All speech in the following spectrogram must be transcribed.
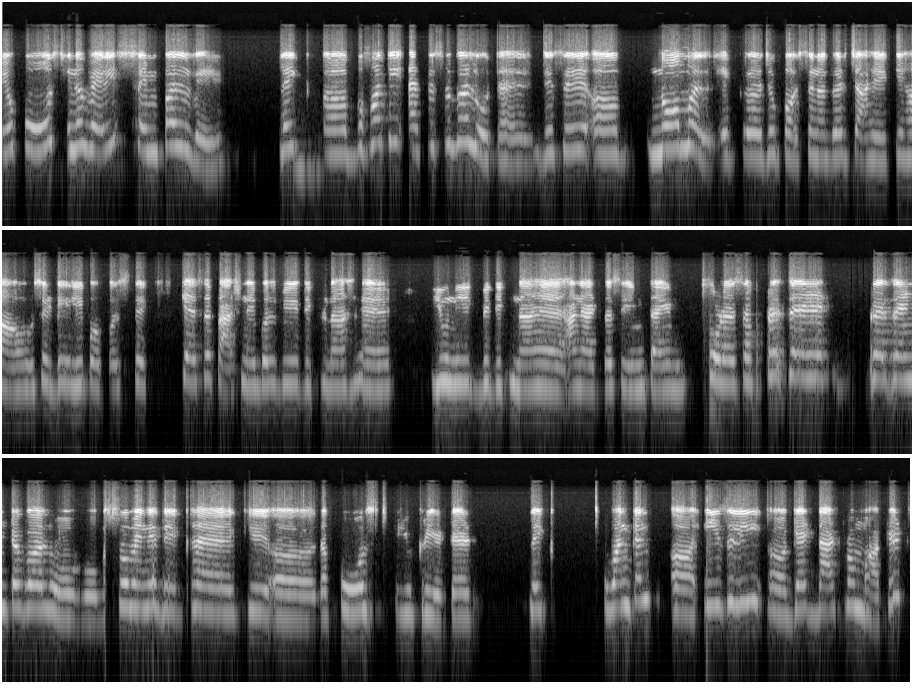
your post in a very simple way like बहुत ही एक्सेसिबल होता है। जैसे uh, नॉर्मल एक uh, जो पर्सन अगर चाहे कि हाँ उसे डेली पर्पज से कैसे फैशनेबल भी दिखना है यूनिक भी दिखना है and at the same time थोड़ा सा प्रेजेंट प्रेजेंटेबल हो वो। सो so, मैंने देखा है कि the post you created like one can easily get that from market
